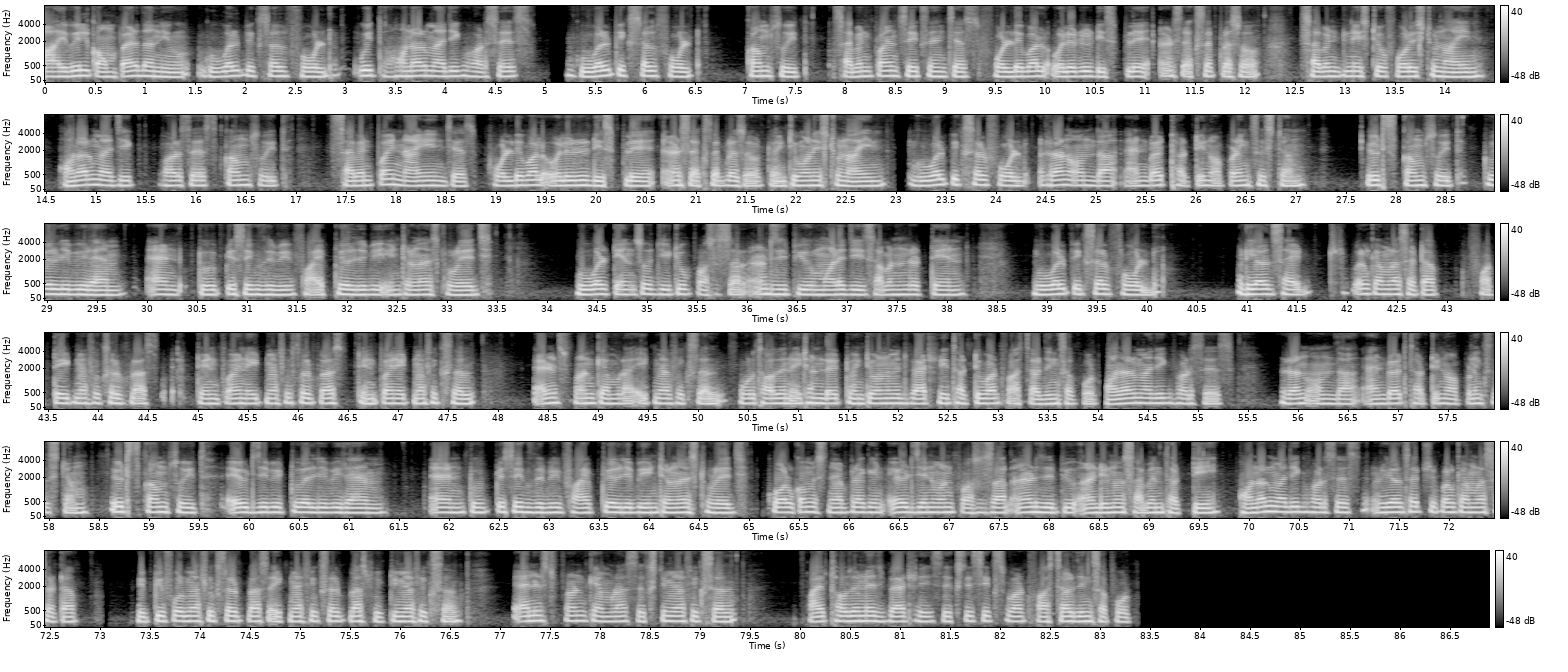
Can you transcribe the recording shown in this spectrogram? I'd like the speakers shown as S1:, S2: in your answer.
S1: I will compare the new Google Pixel Fold with Honor Magic versus Google Pixel Fold comes with 7.6 inches foldable OLED display and aspect ratio 17 is to 4 is to 9. Honor Magic versus comes with 7.9 inches foldable OLED display and aspect ratio 21 is to 9. Google Pixel Fold run on the Android 13 operating system. It comes with 12GB RAM and 256GB 512GB internal storage. Google Tensor G2 processor and GPU Mali G710. Google Pixel Fold real side triple camera setup 48 megapixel plus 10.8 megapixel plus 10.8 megapixel and its front camera 8 megapixel 4821 mAh battery 30 watt fast charging support honor magic versus run on the Android 13 operating system. It comes with 8GB, 12GB RAM and 256GB, 512GB internal storage. Qualcomm Snapdragon 8 Gen 1 processor and GPU Adreno 730. Honor Magic versus real triple camera setup 54 megapixel plus 8 megapixel plus 50 megapixel and its front camera 60 megapixel 5000 mAh battery 66 watt fast charging support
